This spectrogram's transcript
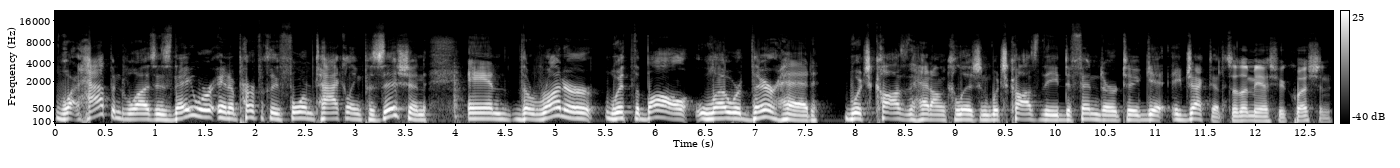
what happened was is they were in a perfectly formed tackling position, and the runner with the ball lowered their head, which caused the head-on collision, which caused the defender to get ejected. So let me ask you a question.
